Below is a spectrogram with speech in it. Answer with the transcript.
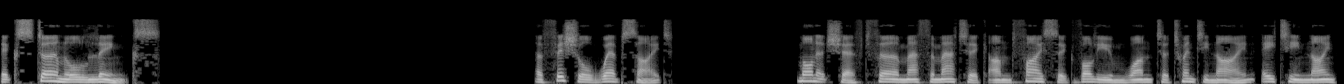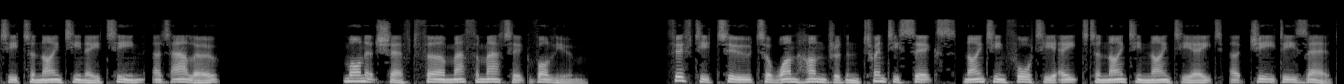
External links Official website Monatshefte für Mathematik und Physik Volume 1 to 29, 1890 to 1918 at ALO. Monatshefte für Mathematik Volume 52 to 126, 1948 to 1998 at GDZ.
